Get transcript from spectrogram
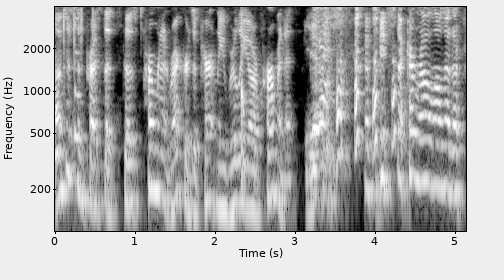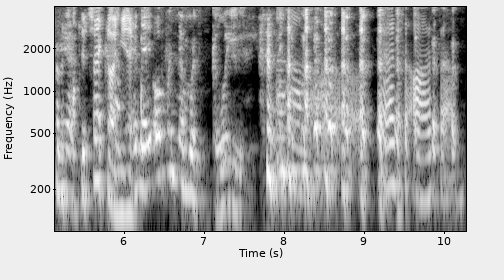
I'm just impressed that those permanent records apparently really are permanent. Yes. Yeah. they stuck around long enough for Yes. to check on you. And they opened them with glee. Oh, that's awesome.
